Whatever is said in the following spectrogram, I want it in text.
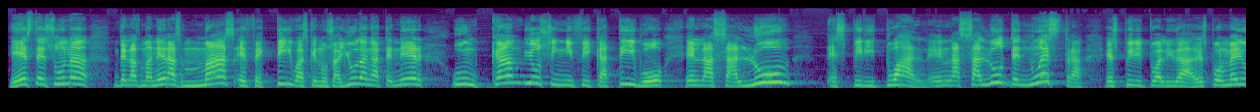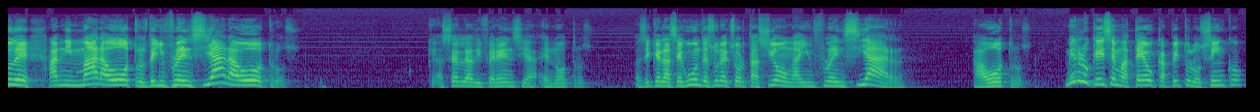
Esta es una de las maneras más efectivas que nos ayudan a tener un cambio significativo en la salud espiritual, en la salud de nuestra espiritualidad. Es por medio de animar a otros, de influenciar a otros, que hacer la diferencia en otros. Así que la segunda es una exhortación a influenciar a otros. Miren lo que dice Mateo capítulo 5,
